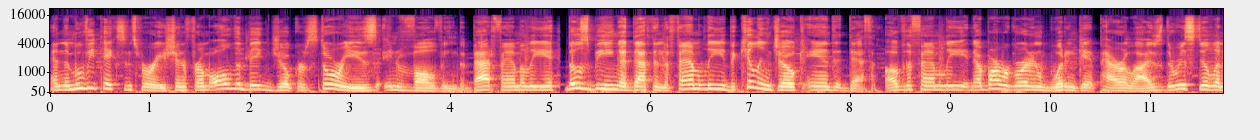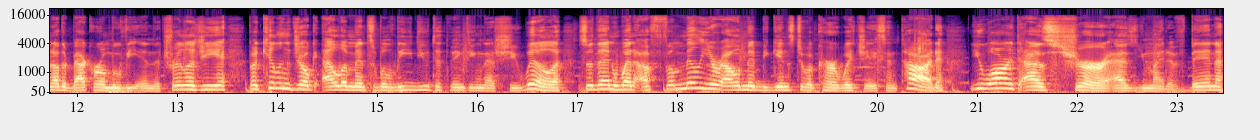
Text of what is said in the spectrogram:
and the movie takes inspiration from all the big Joker stories involving the Bat family family, those being A Death in the Family, The Killing Joke, and Death of the Family. Now, Barbara Gordon wouldn't get paralyzed. There is still another Batgirl movie in the trilogy, but Killing Joke elements will lead you to thinking that she will, so then when a familiar element begins to occur with Jason Todd, you aren't as sure as you might have been,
